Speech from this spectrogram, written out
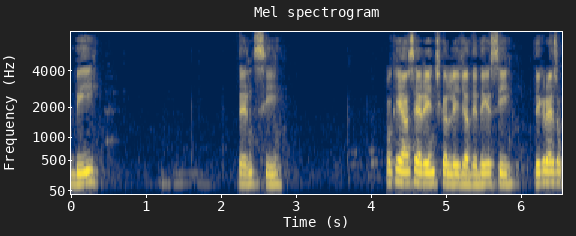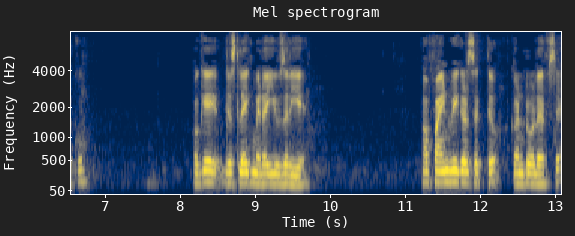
बी देन सी ओके यहाँ से अरेंज कर लिए जाते देखिए सी दिख रहा है सबको? ओके जस्ट लाइक मेरा यूज़र ये। आप फाइंड भी कर सकते हो कंट्रोल एफ़ से।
